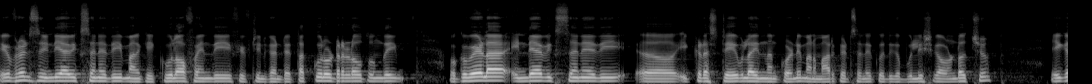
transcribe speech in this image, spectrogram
ఇక ఫ్రెండ్స్ ఇండియా విక్స్ అనేది మనకి కూల్ ఆఫ్ అయింది ఫిఫ్టీన్ కంటే తక్కువలో ట్రేడ్ అవుతుంది. ఒకవేళ ఇండియా విక్స్ అనేది uh, ఇక్కడ స్టేబుల్ అయిందనుకోండి మన మార్కెట్స్ అనేది కొద్దిగా బుల్లిష్గా ఉండొచ్చు. ఇక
